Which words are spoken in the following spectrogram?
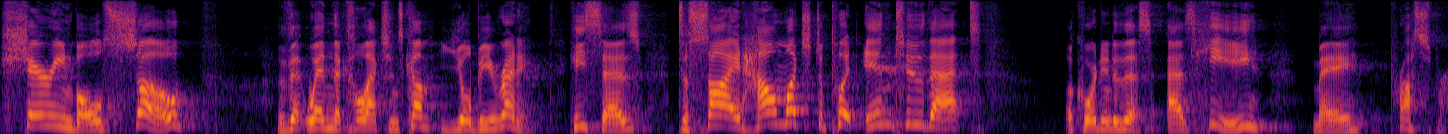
sharing bowl so that when the collections come, you'll be ready. He says, decide how much to put into that according to this, as he may prosper.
